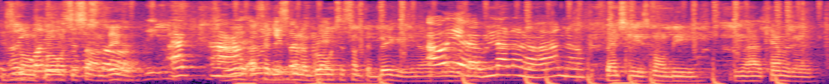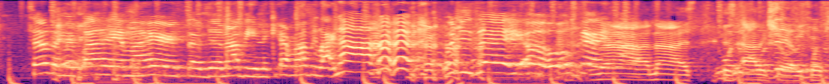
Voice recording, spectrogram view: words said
It's gonna grow into something bigger. I, huh? I said it's gonna grow into something bigger, you know? Oh yeah, no, no, no, I know. Eventually it's gonna be, you're gonna have cameras on. Tell them if I had my hair and stuff done, I'd be in the camera. I'd be like, nah. What'd you say? Oh. Nah, nah, it's, it's Alex show, you feel what I'm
